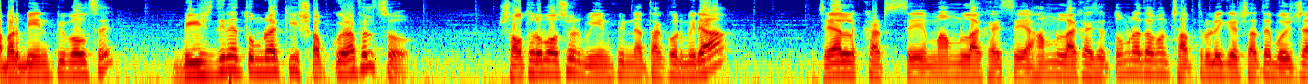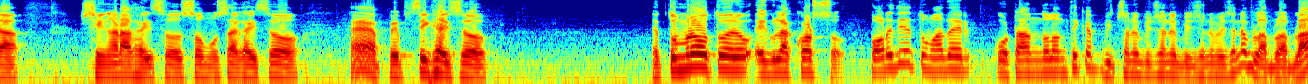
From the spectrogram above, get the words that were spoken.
আবার বিএনপি বলছে, বিশ দিনে তোমরা কি সব করে ফেলছো? সতেরো বছর বিএনপির নেতাকর্মীরা জেল খাটছে, মামলা খাইছে, হামলা খাইছে। তোমরা তখন ছাত্রলীগের সাথে বৈশা সিঙ্গাড়া খাইছো, সমোসা খাইছো হ্যাঁ পেপসি খাইছো। তোমরাও তো এগুলা করছ। পরে দিয়ে তোমাদের কোটা আন্দোলন থেকে পিছনে পিছনে পিছনে পিছনে ব্লা ব্লা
